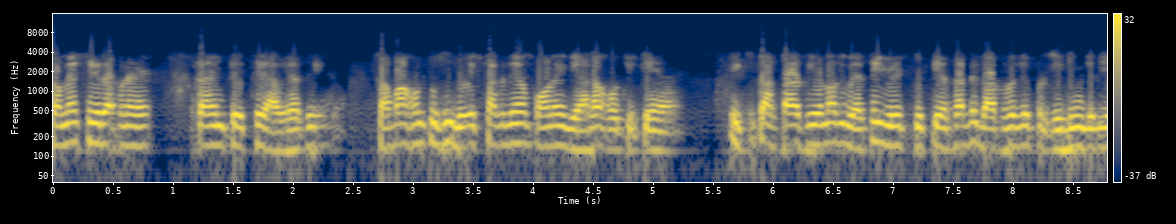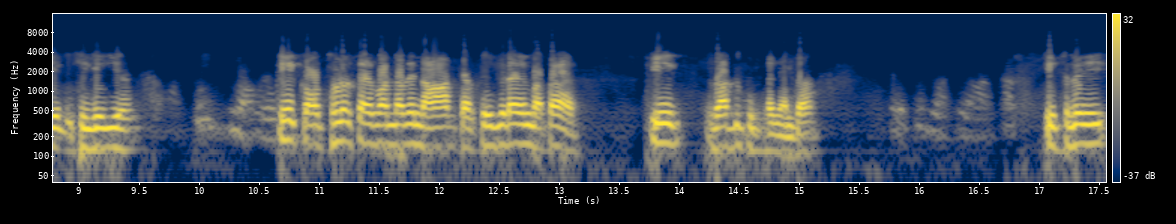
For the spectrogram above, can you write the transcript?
ਸਮੇਂ ਸਿਰ ਆਪਣੇ ਟਾਈਮ ਤੇ ਇੱਥੇ ਆ ਗਿਆ ਸੀ। ਸਮਾਂ ਹੁਣ ਤੁਸੀਂ ਦੇਖ ਸਕਦੇ ਹੋ, ਪੌਣੇ 11 ਹੋ ਚੁੱਕੇ ਆ। ਇੱਕ ਘੰਟਾ ਸੀ ਉਹਨਾਂ ਦੀ ਵੈਸੇ ਹੀ ਵੇਟ ਕੀਤੀ ਹੈ 10:30 ਵਜੇ ਪ੍ਰੋਸੀਡਿੰਗ ਜਿਹੜੀ ਹੈ ਲਿਖੀ ਗਈ ਹੈ ਇਹ ਕਾਉਂਸਲਰ ਸਾਹਿਬਾਨਾਂ ਦੇ ਨਾਂ ਕਰਕੇ ਜਿਹੜਾ ਇਹ ਮਤਾ ਹੈ ਇਹ ਰੱਦ ਕੀਤਾ ਜਾਂਦਾ। ਇਸ ਲਈ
